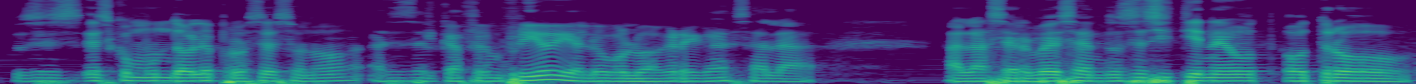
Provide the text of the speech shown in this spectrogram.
Entonces es como un doble proceso, ¿no? Haces el café en frío y luego lo agregas a la, a la cerveza. Entonces sí tiene ot- otro,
